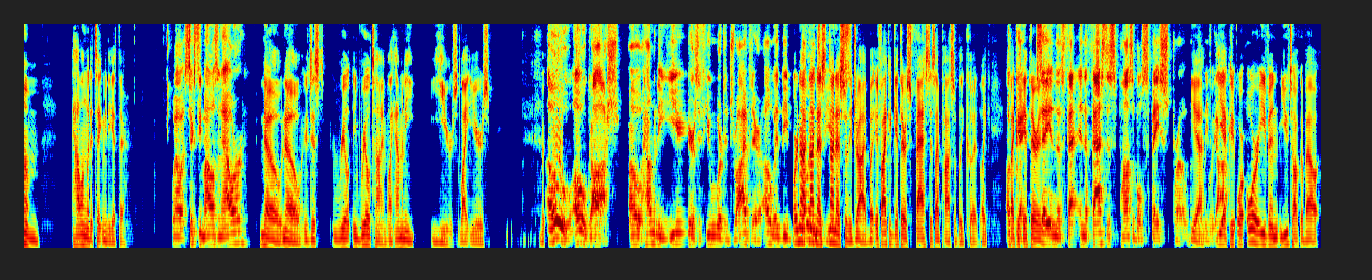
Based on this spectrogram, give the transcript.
Um, how long would it take me to get there? Well, at 60 miles an hour, No, no, it just real real time. Like how many years, light years? oh, oh gosh. Oh, how many years if you were to drive there? Oh, it'd be Or not not, billions of nec- not necessarily drive, but if I could get there as fast as I possibly could, like If I could get there- say in the fa- in the fastest possible space probe yeah, that we've got. yeah, or or even you talk about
